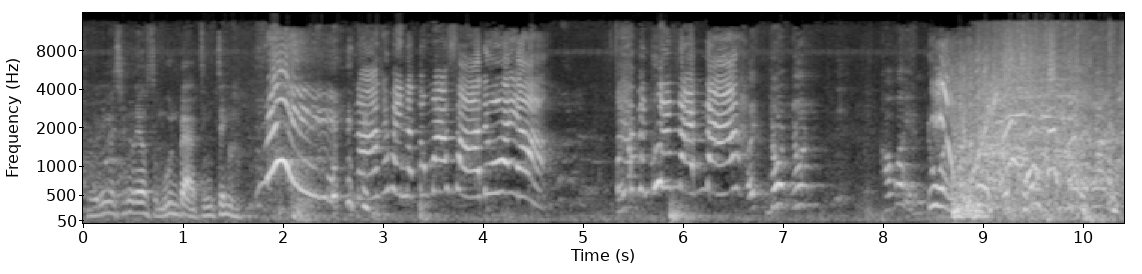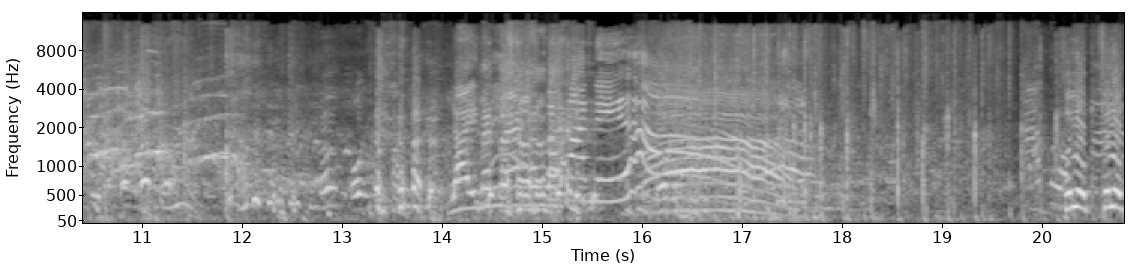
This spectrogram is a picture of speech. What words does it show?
เธอนี่มันช่างเร็วสมบูรณ์แบบจริงนะทำไมนัดต้องมาฟ้าด้วยอะ ฟ้าเป็นเพื่อนนัดนะ ใหญ่แม่นแม่นแม่นประมาณนี้ค่ะสรุปสรุป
